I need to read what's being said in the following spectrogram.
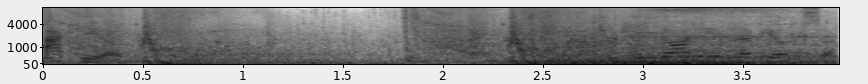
Accio. Wingardium Leviosa.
